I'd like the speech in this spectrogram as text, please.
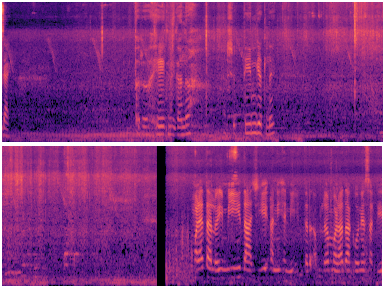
जाय. तर हे एक निघालं. असे तीन घेतले मळ्यात आलोय मी दाजी आणि ह्यांनी. तर आपला मळा दाखवण्यासाठी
